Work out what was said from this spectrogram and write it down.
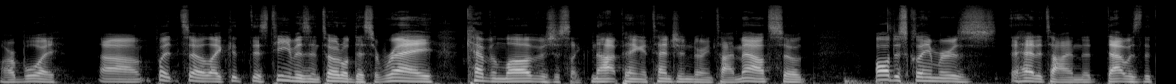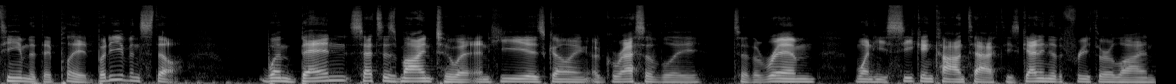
our boy. Um, but so like this team is in total disarray. Kevin love is just like not paying attention during timeouts. So all disclaimers ahead of time that that was the team that they played. But even still when Ben sets his mind to it and he is going aggressively to the rim, when he's seeking contact, he's getting to the free throw line.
